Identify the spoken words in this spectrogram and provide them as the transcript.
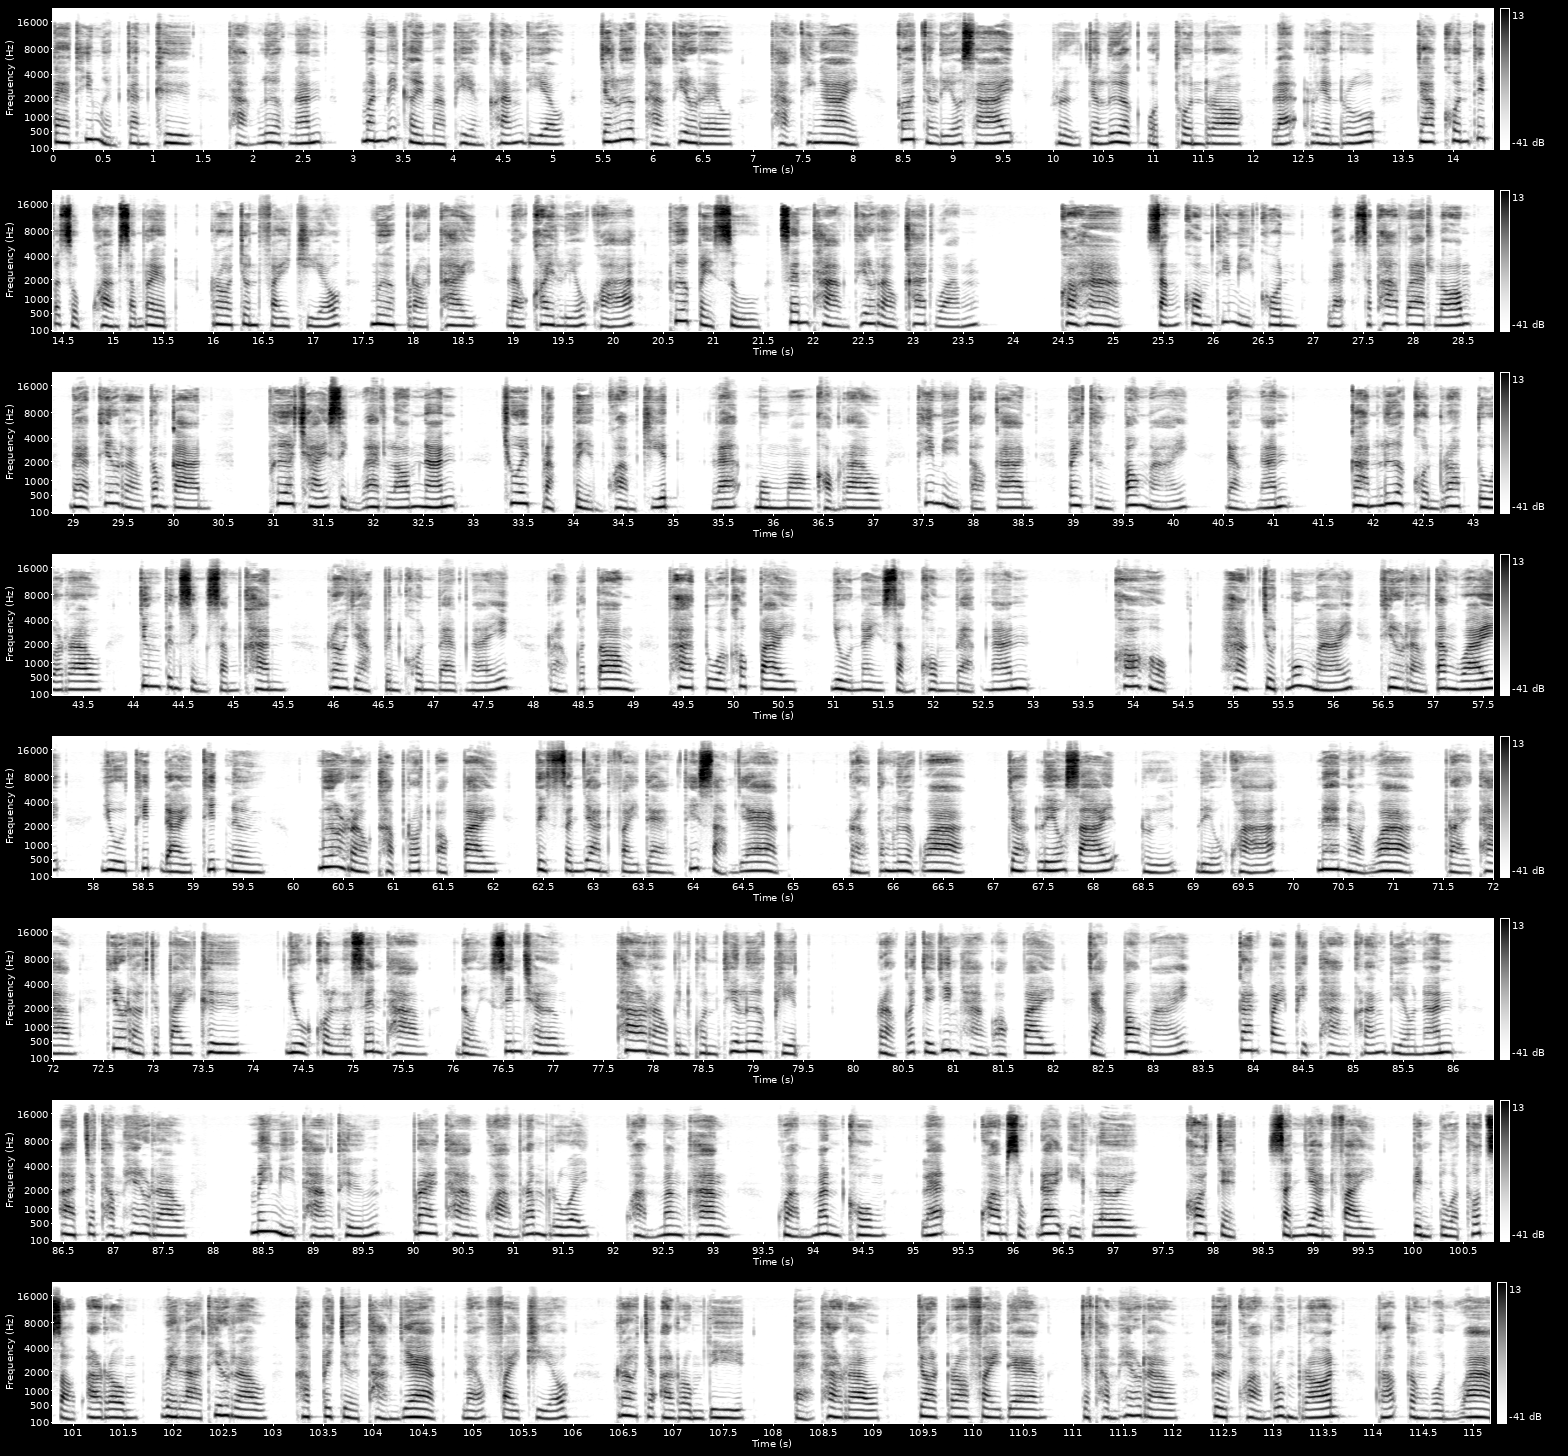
แต่ที่เหมือนกันคือ ทางเลือกนั้น มันไม่เคยมาเพียงครั้งเดียว จะเลือกทางที่เร็ว ทางที่ง่าย ก็จะเลี้ยวซ้าย หรือจะเลือกอดทนรอ และเรียนรู้ จากคนที่ประสบความสำเร็จ รอจนไฟเขียว เมื่อปลอดภัย แล้วค่อยเลี้ยวขวา เพื่อไปสู่เส้นทางที่เราคาดหวัง ข้อ 5. สังคมที่มีคนและสภาพแวดล้อมแบบที่เราต้องการ เพื่อใช้สิ่งแวดล้อมนั้น ช่วยปรับเปลี่ยนความคิด และมุมมองของเราที่มีต่อการไปถึงเป้าหมาย ดังนั้น การเลือกคนรอบตัวเราจึงเป็นสิ่งสำคัญ เราอยากเป็นคนแบบไหน เราก็ต้อง พาตัวเข้าไปอยู่ในสังคมแบบนั้น ข้อ 6. หากจุดมุ่งหมายที่เราตั้งไว้ อยู่ทิศใดทิศหนึ่ง เมื่อเราขับรถออกไป ติดสัญญาณไฟแดงที่สามแยก เราต้องเลือกว่า จะเลี้ยวซ้ายหรือเลี้ยวขวา แน่นอนว่า ปลายทางที่เราจะไปคือ อยู่คนละเส้นทางโดยสิ้นเชิง ถ้าเราเป็นคนที่เลือกผิด เราก็จะยิ่งห่างออกไปจากเป้าหมาย การไปผิดทางครั้งเดียวนั้น อาจจะทำให้เรา ไม่มีทางถึง ปลายทางความร่ำรวย ความมั่งคั่ง ความมั่นคง และความสุขได้อีกเลย ข้อ 7. สัญญาณไฟ เป็นตัวทดสอบอารมณ์ เวลาที่เราขับไปเจอทางแยกแล้วไฟเขียว เราจะอารมณ์ดี แต่ถ้าเราจอดรอไฟแดง จะทำให้เราเกิดความรุ่มร้อน เพราะกังวลว่า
